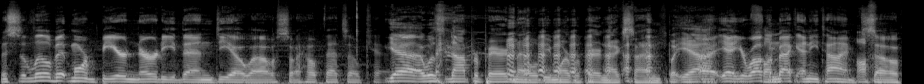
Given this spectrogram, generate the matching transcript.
this is a little bit more beer nerdy than DOO, so I hope that's okay. Yeah, I was not prepared, and I will be more prepared next time. But yeah, right, yeah, you're welcome fun- back anytime. Awesome.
